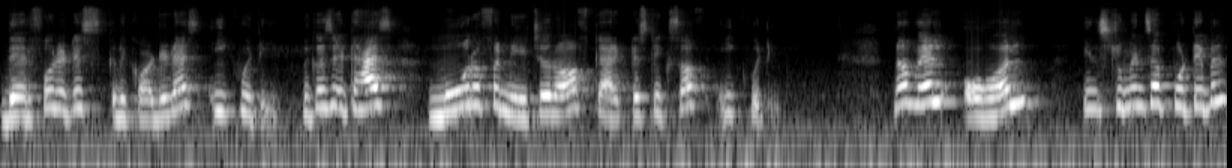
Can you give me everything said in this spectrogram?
therefore it is recorded as equity because it has more of a nature of characteristics of equity. Now well all instruments are putable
